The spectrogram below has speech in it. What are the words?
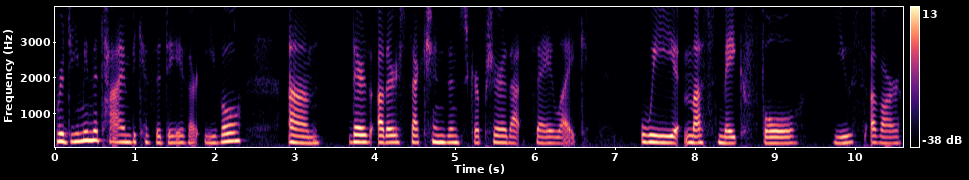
redeeming the time because the days are evil. Um, there's other sections in scripture that say, like, we must make full use of our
